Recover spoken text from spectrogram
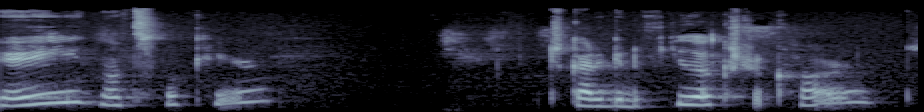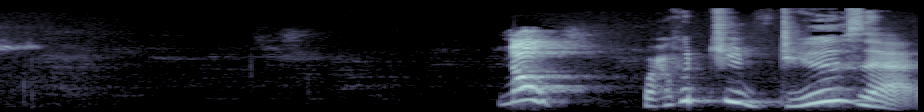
Okay, let's look here. Just gotta get a few extra cards. No! Why would you do that?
